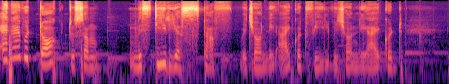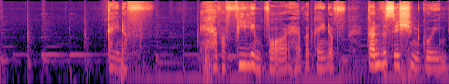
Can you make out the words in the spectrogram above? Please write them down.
and I would talk to some mysterious stuff which only I could feel, which only I could kind of have a feeling for, have a kind of conversation going.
